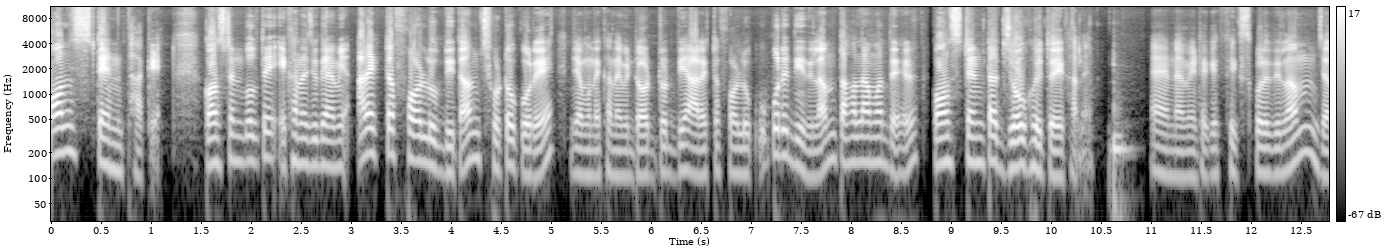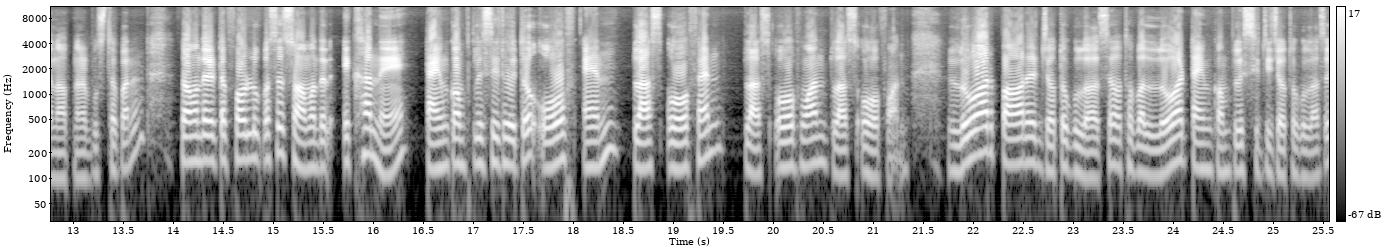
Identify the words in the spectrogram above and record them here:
কনস্ট্যান্ট থাকে কনস্ট্যান্ট বলতে এখানে যদি আমি আরেকটা ফর লুপ দিতাম ছোট করে, যেমন এখানে আমি ডট ডট দিয়ে আরেকটা ফর লুপ উপরে দিয়ে দিলাম, তাহলে আমাদের কনস্ট্যান্টটা যোগ হইতো এখানে। অ্যান্ড আমি এটাকে ফিক্স করে দিলাম যেন আপনারা বুঝতে পারেন। তো আমাদের একটা ফর লুপ আছে সো আমাদের এখানে টাইম কমপ্লিসিট হইতো O of N plus O of N plus O of one plus O of one lower পাওয়ারের যতগুলো আছে অথবা লোয়ার টাইম কমপ্লিসিটি যতগুলো আছে,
